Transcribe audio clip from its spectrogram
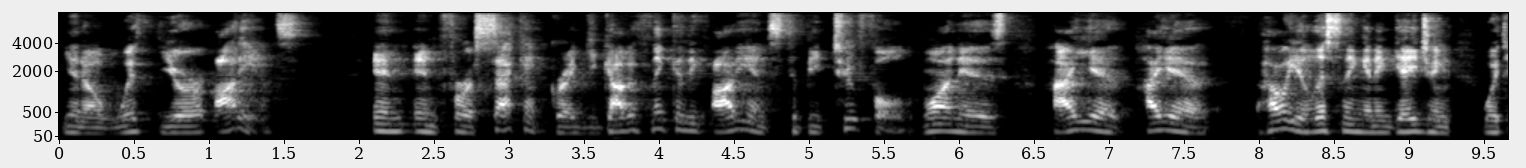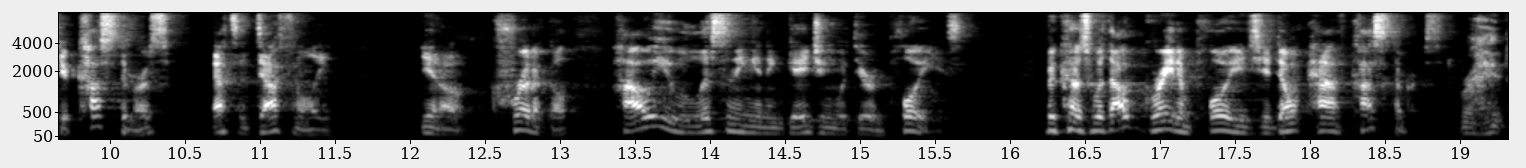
you know, with your audience? And and for a second, Greg, you got to think of the audience to be twofold. One is how you how you how are you listening and engaging with your customers? That's definitely, you know, critical. How are you listening and engaging with your employees? Because without great employees, you don't have customers. Right.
